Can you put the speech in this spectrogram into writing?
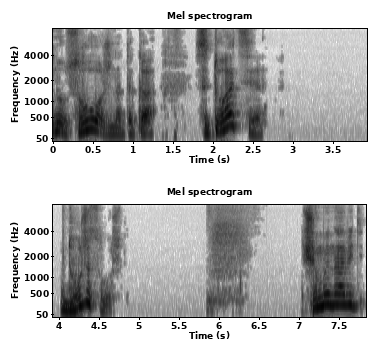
ну, сложна така ситуація, дуже сложна, що ми навіть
